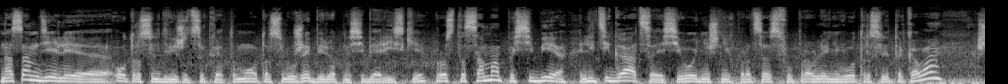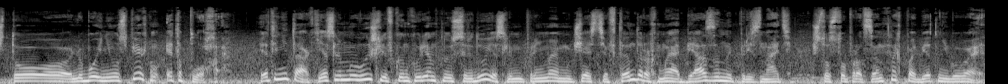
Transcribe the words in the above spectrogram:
На самом деле отрасль движется к этому, отрасль уже берет на себя риски. Просто сама по себе литигация сегодня сегодняшних процессов управления в отрасли такова, что любой неуспех ну, – это плохо. Это не так. Если мы вышли в конкурентную среду, если мы принимаем участие в тендерах, мы обязаны признать, что стопроцентных побед не бывает.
